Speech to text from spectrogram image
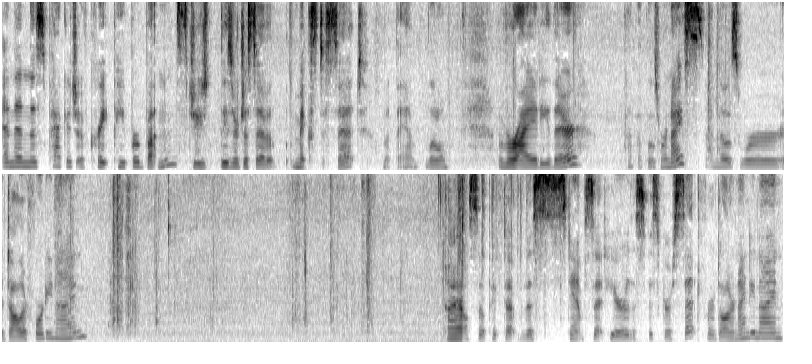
And then this package of crepe paper buttons. These are just a mixed set, but they have a little variety there. I thought those were nice, and those were $1.49. I also picked up this stamp set here, this Fiskars set for $1.99,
